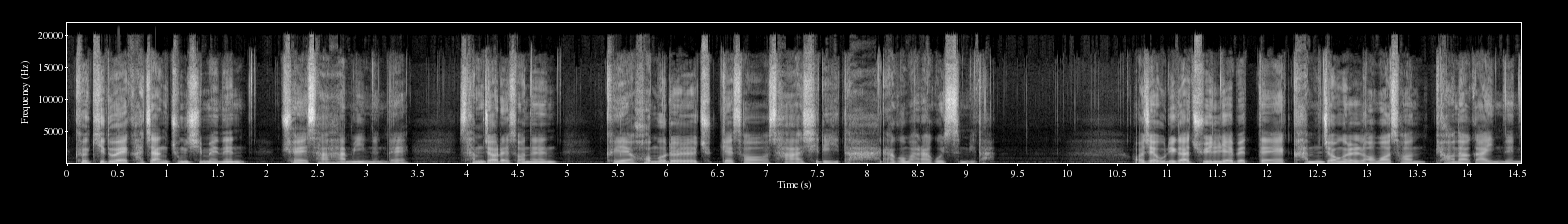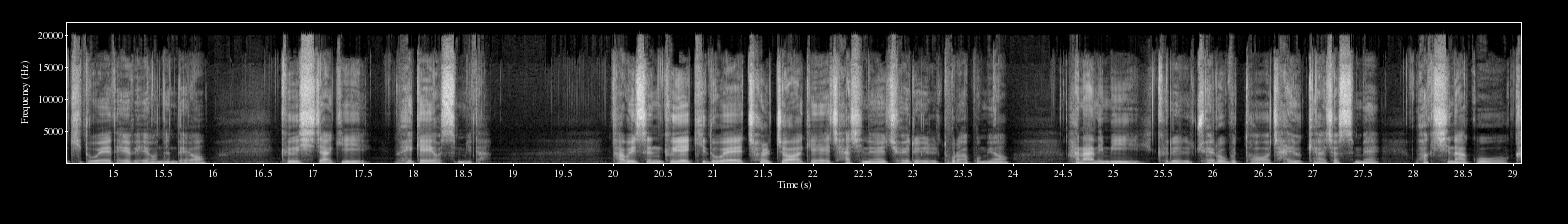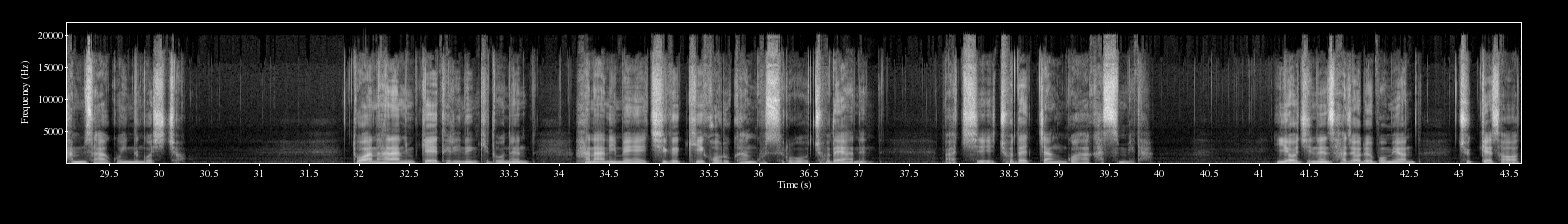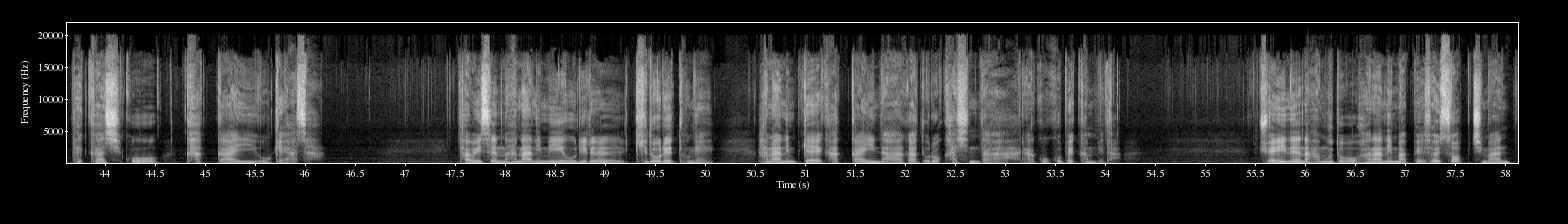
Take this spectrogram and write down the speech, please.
그 기도의 가장 중심에는 죄 사함이 있는데 3절에서는 그의 허물을 주께서 사하시리이다 라고 말하고 있습니다. 어제 우리가 주일 예배 때 감정을 넘어선 변화가 있는 기도에 대해 배웠는데요. 그 시작이 회개였습니다. 다윗은 그의 기도에 철저하게 자신의 죄를 돌아보며 하나님이 그를 죄로부터 자유케 하셨음에 확신하고 감사하고 있는 것이죠. 또한 하나님께 드리는 기도는 하나님의 지극히 거룩한 곳으로 초대하는 마치 초대장과 같습니다. 이어지는 사절을 보면 주께서 택하시고 가까이 오게 하사. 다윗은 하나님이 우리를 기도를 통해 하나님께 가까이 나아가도록 하신다 라고 고백합니다. 죄인은 아무도 하나님 앞에 설 수 없지만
